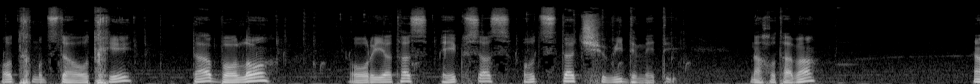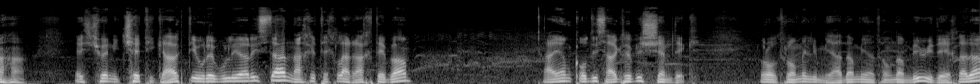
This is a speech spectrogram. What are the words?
84 და ბოლო 2627 ნახოთ აბა აჰა ეს ჩვენი ჩეთი გააქტიურებული არის და ნახეთ ახლა რა ხდება აი ამ კოდის აგრების შემდეგ. უბრალოდ რომელიმე ადამიანთან უნდა მივიდე ახლა და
